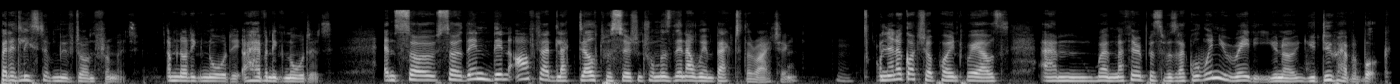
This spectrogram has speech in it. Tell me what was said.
But at least I've moved on from it. I'm not ignored it. I haven't ignored it. And so so then then after I'd like dealt with certain traumas, then I went back to the writing. And then I got to a point where I was, um, when my therapist was like, well, when you're ready, you know, you do have a book.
